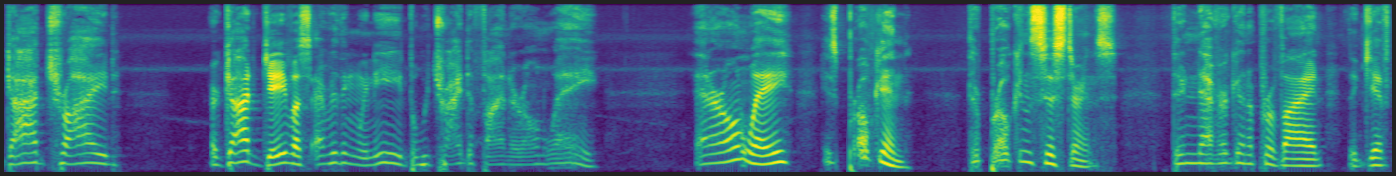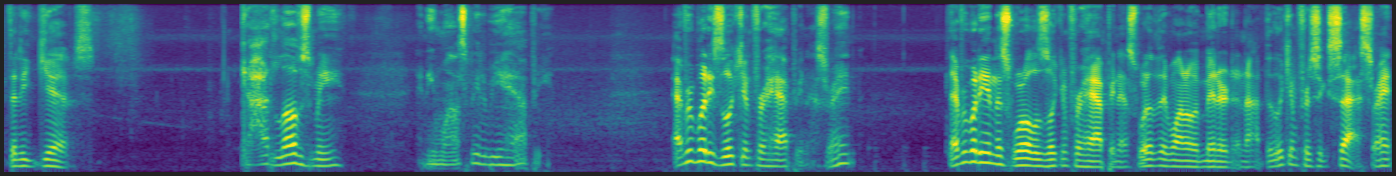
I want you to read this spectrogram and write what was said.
God tried or God gave us everything we need, but we tried to find our own way. And our own way is broken. They're broken cisterns. They're never going to provide the gift that He gives. God loves me and He wants me to be happy. Everybody's looking for happiness, right? Everybody in this world is looking for happiness, whether they want to admit it or not. They're looking for success, right?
